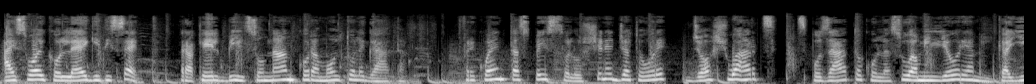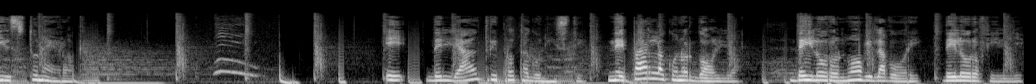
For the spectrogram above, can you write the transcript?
ai suoi colleghi di set, Raquel Bilson ancora molto legata. Frequenta spesso lo sceneggiatore, Josh Schwartz, sposato con la sua migliore amica Yilston Erok. E, degli altri protagonisti, ne parla con orgoglio. Dei loro nuovi lavori, dei loro figli.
